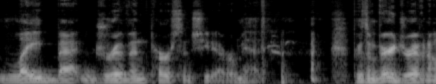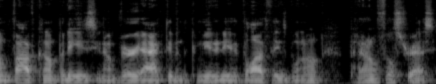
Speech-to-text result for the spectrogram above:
laid back, driven person she'd ever met. because I'm very driven. I own five companies. You know, I'm very active in the community. There's a lot of things going on, but I don't feel stress.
